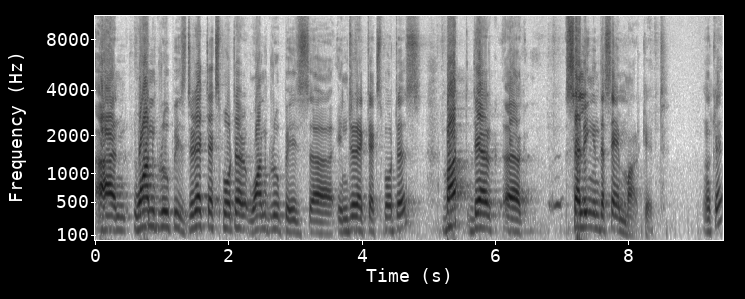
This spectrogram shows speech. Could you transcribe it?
and one group is direct exporter, one group is uh, indirect exporters, but they're uh, selling in the same market. Okay,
